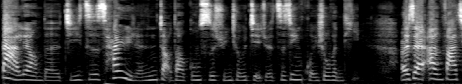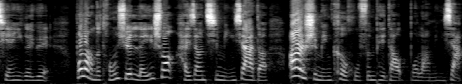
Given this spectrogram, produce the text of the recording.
大量的集资参与人找到公司寻求解决资金回收问题。而在案发前一个月，博朗的同学雷双还将其名下的二十名客户分配到博朗名下。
